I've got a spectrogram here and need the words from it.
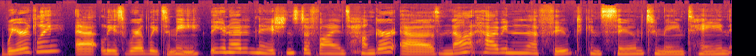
Weirdly, at least weirdly to me, the United Nations defines hunger as not having enough food to consume to maintain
